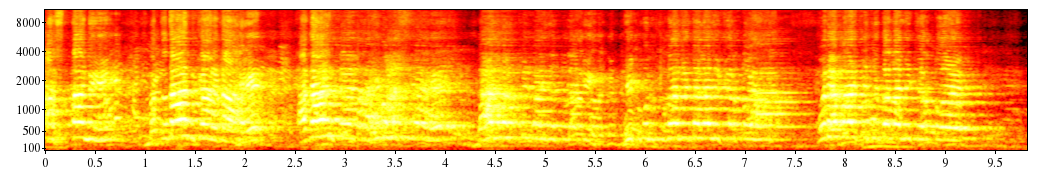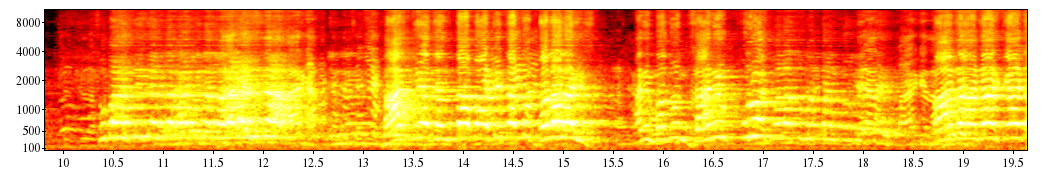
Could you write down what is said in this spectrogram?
असताना मतदान कार्ड आहे आधार कार्ड रहिवासी आहे. लाल वाटली पाहिजे तुला की ही कोण कुणाची दलाली करतोय हा? कोण्या पार्टीची दलाली करतोय? भारतीय जनता पार्टीचा दलाल आहेस भारतीय जनता पार्टीचा तू दलाल आणि मधून जाणीवपूर्वक मला तू मतदान करू देत नाही आधार कार्ड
